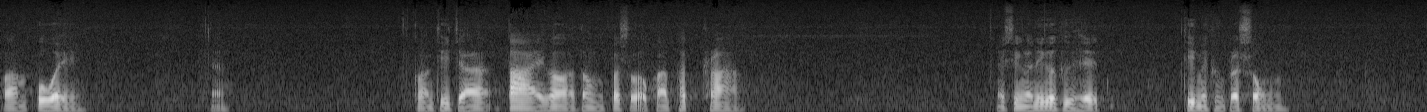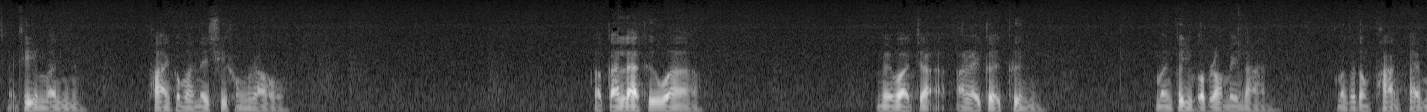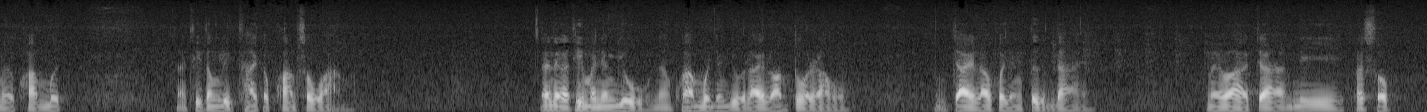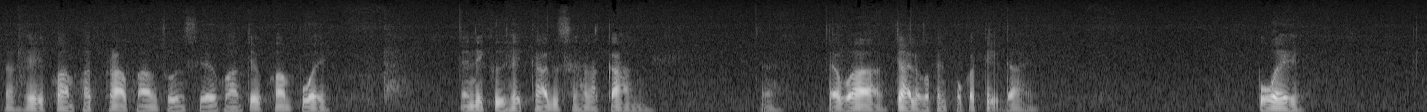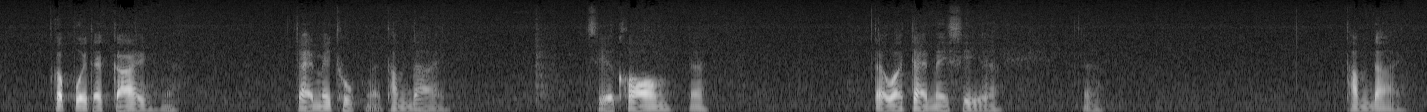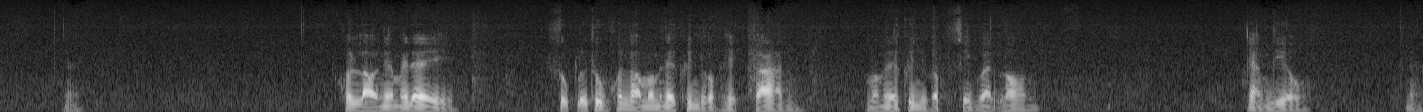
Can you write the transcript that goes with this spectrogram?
ความป่วยนะก่อนที่จะตายก็ต้องประสบความพัดพรากในสิ่งเหล่านี้ก็คือเหตุ ที่ไม่พึงประสงค์ ที่มันผ่านเข้ามาในชีวิตของเราประการแรกคือว่า ไม่ว่าจะอะไรเกิดขึ้น มันก็อยู่กับเราไม่นาน มันก็ต้องผ่านไปเมื่อความมืดที่ต้องหลีกท้ายกับความสว่าง และในขณะที่มันยังอยู่นะความมืดยังอยู่รายล้อมตัวเรา ใจเราก็ยังตื่นได้ ไม่ว่าจะมีประสบนะเหตุความพัดพลาดความสูญเสียความเจ็บความป่วย อันนี้คือเหตุการณ์หรือสถานการณ์นะแต่ว่าใจเราก็เป็นปกติได้ ป่วย ก็ป่วยแต่กายนะใจไม่ทุกข์ทำได้ เสียของนะแต่ว่าใจไม่เสียนะ ทำได้นะคนเราเนี่ยไม่ได้สุขหรือทุกข์คนเรามันไม่ได้ขึ้นอยู่กับเหตุการณ์ มันไม่ได้ขึ้นอยู่กับสิ่งแวดล้อม อย่างเดียวนะ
